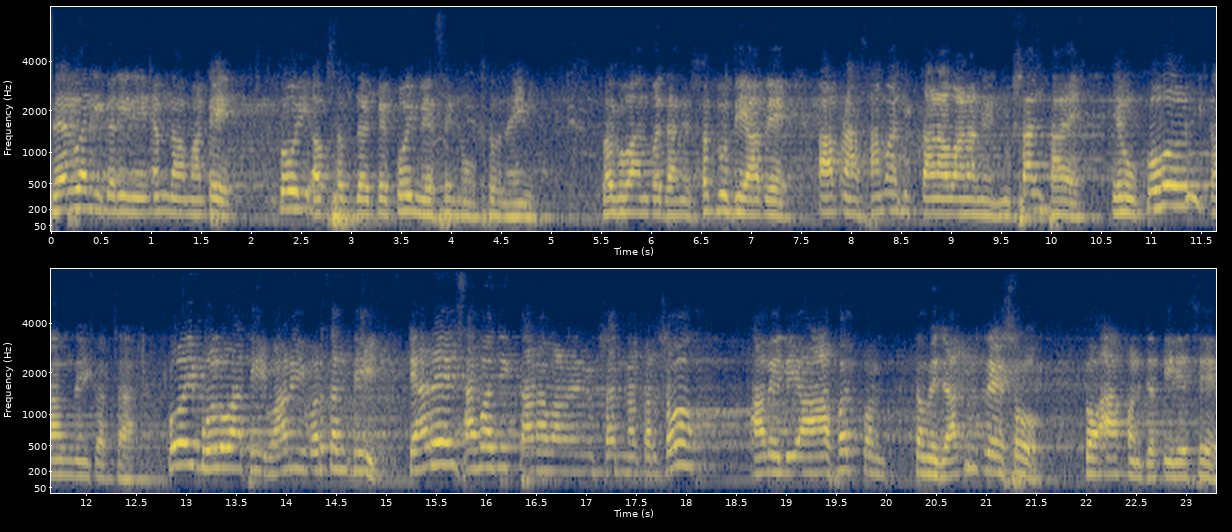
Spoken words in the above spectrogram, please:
મહેરબાની કરીને એમના માટે કોઈ અપશબ્દ કે કોઈ મેસેજ મૂકશો નહીં. ભગવાન બધાને સદબુદ્ધિ આપે, આપણા સામાજિક તાણાવાણાને નુકસાન થાય એવું કોઈ કામ નહીં કરતા. કોઈ બોલવાથી, વાણી, વર્તનથી ક્યારેય સામાજિક તાણાવાણાને નુકસાન ન કરશો. આવેલી આ આફત પણ તમે જાગૃત રહેશો તો આ પણ જતી રહેશે.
